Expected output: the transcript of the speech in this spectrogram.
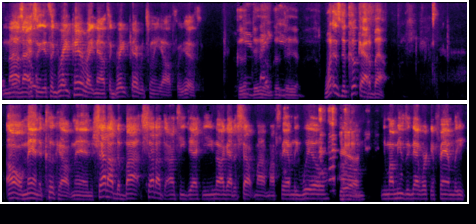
nah, nah, it's a it's a great pair right now. It's a great pair between y'all. So yes, good yes, deal, good you. deal. What is the cookout about? Oh man, the cookout, man. Shout out to Bot. Shout out to Auntie Jackie. You know, I gotta shout my my family will. yeah. Um, my music networking family.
